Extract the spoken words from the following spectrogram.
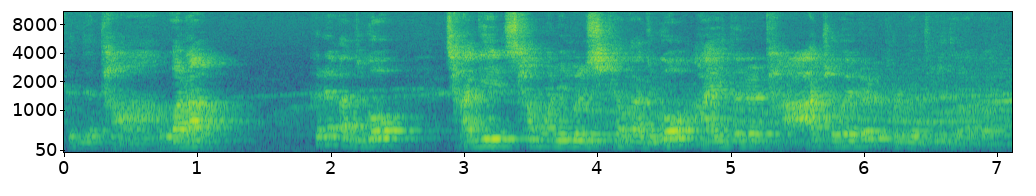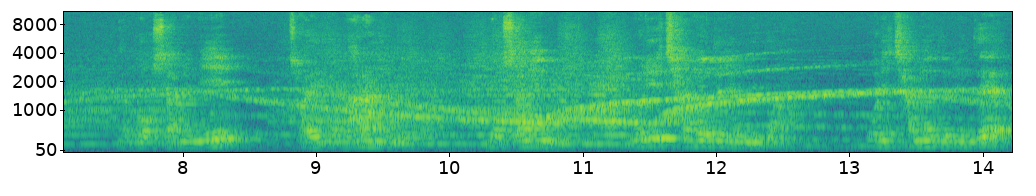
근데 다 와라. 그래가지고 자기 사모님을 시켜가지고 아이들을 다 교회를 불러들이더라고요. 목사님이 저에게 말하는 거예요. 목사님, 우리 자녀들입니다. 우리 자녀들인데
